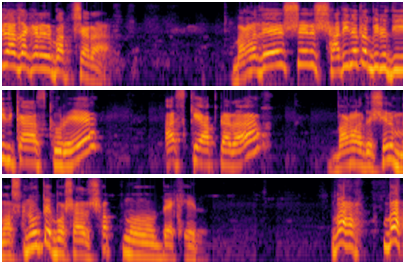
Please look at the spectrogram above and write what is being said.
রাজাকারের বাচ্চারা। বাংলাদেশের স্বাধীনতা বিরোধীর কাজ করে আজকে আপনারা বাংলাদেশের মসনৌতে বসার স্বপ্ন দেখেন। বাহ বাহ!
